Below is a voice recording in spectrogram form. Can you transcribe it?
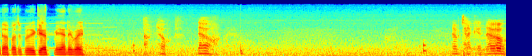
Yeah, but it will get me anyway. Oh no, no. No, tanker, no.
